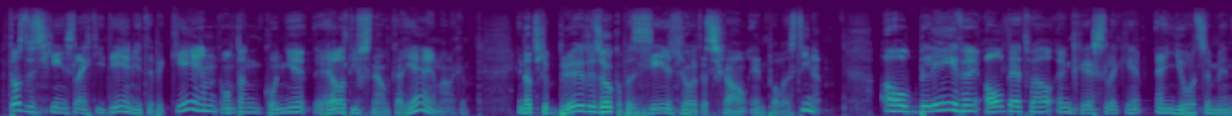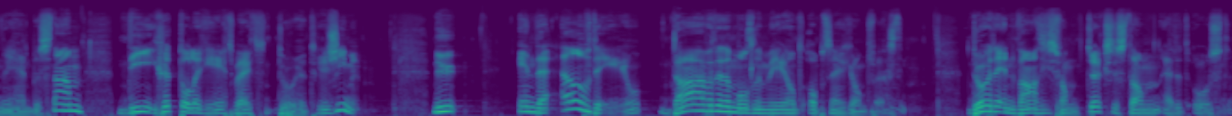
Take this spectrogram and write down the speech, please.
Het was dus geen slecht idee om je te bekeren, want dan kon je relatief snel carrière maken. En dat gebeurde dus ook op een zeer grote schaal in Palestina. Al bleef er altijd wel een christelijke en joodse minderheid bestaan die getolereerd werd door het regime. Nu, in de 11e eeuw daverde de moslimwereld op zijn grondvesten door de invasies van Turkse stammen uit het oosten.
